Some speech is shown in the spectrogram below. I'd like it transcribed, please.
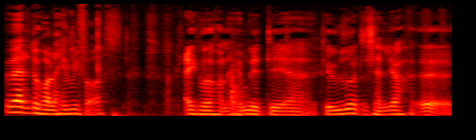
Hvad er det, du holder hemmeligt for os? Der er ikke noget, jeg holder hemmeligt. Det er, det er ydre detaljer. Øh.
